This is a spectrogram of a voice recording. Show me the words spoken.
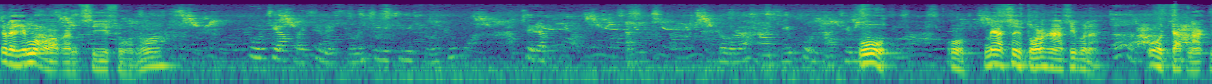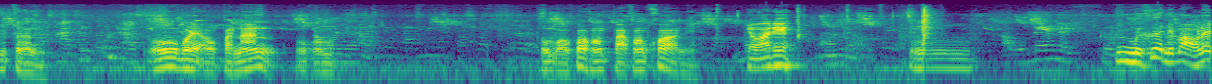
ก็เลยยังมาออกกันซีศูนย์โอ้ผู้เชี่ยวไปซื้อศูนย์สี่สี่ศูนย์ทุกวันซื้อแล้วอันตัวละหาสิบคูณหาสิบโอ้ โอ้แม่ซื้อตัวละห้าสิบน่ะ โอ้จัดหนักอยู่ตอนหา โอ้บ่ได้เอาปานนั้นโอ้ผม ผมเอาพ่อหอมปากหอมคอนี่จอเด้อืมเอาแม่เลยมือเคลื่อนนี่บ่เอาเลย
